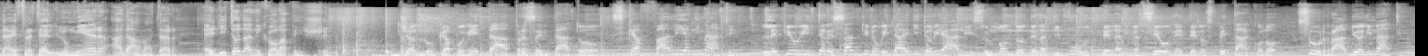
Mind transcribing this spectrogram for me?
dai fratelli Lumière ad Avatar, edito da Nicola Pesce. Gianluca Bonetta ha presentato Scaffali Animati, le più interessanti novità editoriali sul mondo della TV, dell'animazione e dello spettacolo su Radio Animati.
